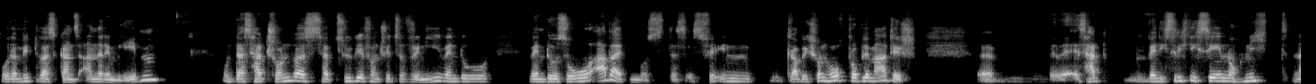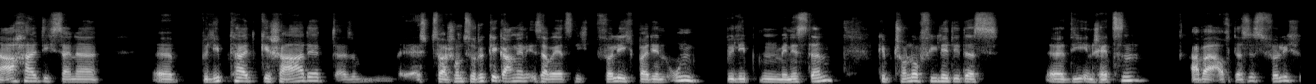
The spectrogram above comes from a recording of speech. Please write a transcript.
oder mit was ganz anderem leben. Und das hat schon was, hat Züge von Schizophrenie, wenn du, wenn du so arbeiten musst. Das ist für ihn, glaube ich, schon hochproblematisch. Äh, es hat, wenn ich es richtig sehe, noch nicht nachhaltig seiner äh, Beliebtheit geschadet. Also er ist zwar schon zurückgegangen, ist aber jetzt nicht völlig bei den unbeliebten Ministern. Gibt schon noch viele, die das äh, die ihn schätzen. Aber auch das ist völlig,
